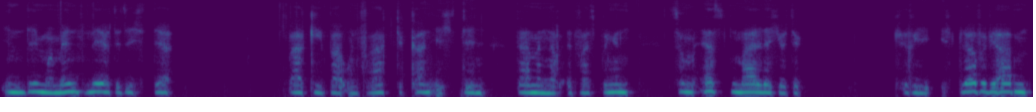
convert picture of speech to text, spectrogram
In dem Moment näherte sich der Barkeeper und fragte, kann ich den Damen noch etwas bringen? Zum ersten Mal lächelte Kiri. Ich glaube, wir haben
